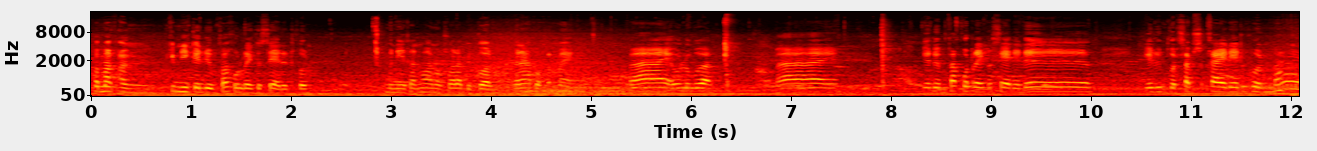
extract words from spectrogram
พอมักอันคลิปนี้กันดื่มฝากคนเลยก็แซ่ด้วยทุกคนวันนี้ท่านว่าน้องขอลาไปก่อนไม่น่าบอกกันใหม่บายเอาละเบื่อบายอย่าลืมฝากกดไลค์กดแชร์ด้วยเด้อ อย่าลืมกด subscribe ด้วยทุกคน บาย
